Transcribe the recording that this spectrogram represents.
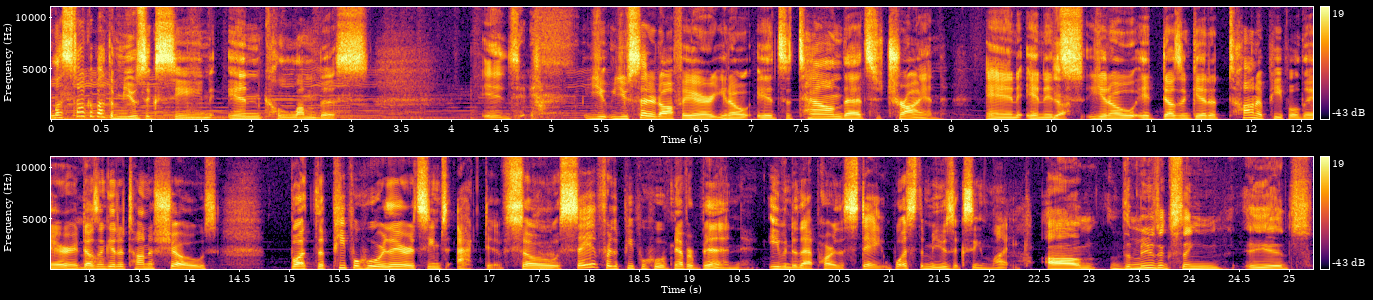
Let's talk about the music scene in Columbus. It, you you said it off air. You know, it's a town that's trying, and and it's you know it doesn't get a ton of people there. It doesn't get a ton of shows, but the people who are there, it seems active. So say it for the people who have never been even to that part of the state. What's the music scene like? Um, the music scene is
